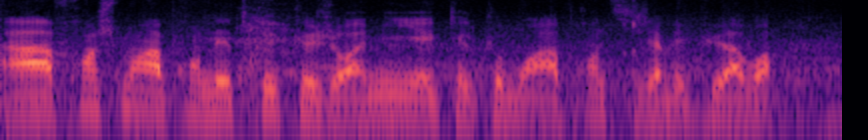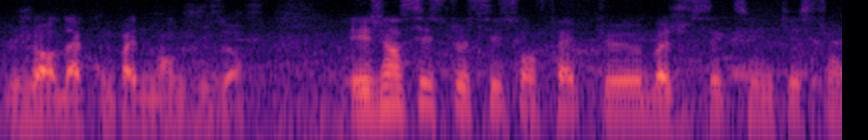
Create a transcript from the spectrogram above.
à franchement apprendre des trucs que j'aurais mis quelques mois à apprendre si j'avais pu avoir le genre d'accompagnement que je vous offre. Et j'insiste aussi sur le fait que bah, je sais que c'est une question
